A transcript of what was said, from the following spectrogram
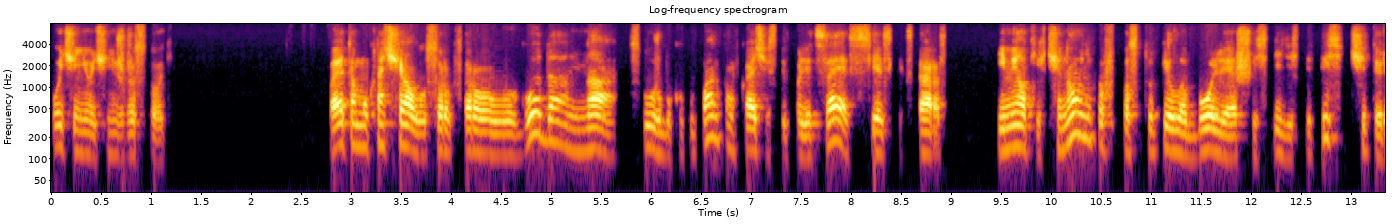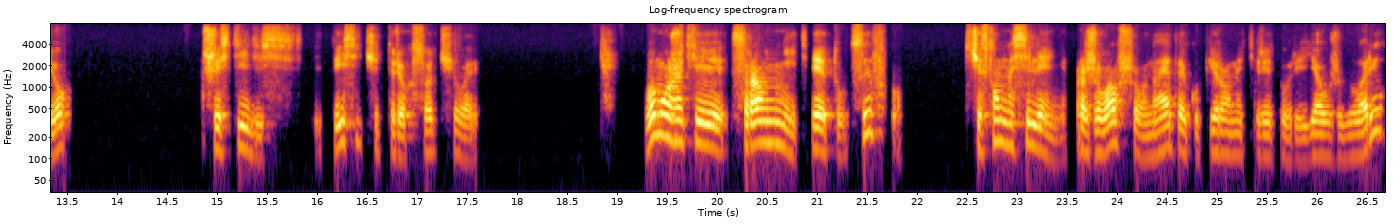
очень и очень жестоки. Поэтому к началу 1942 года на службу к оккупантам в качестве полицаев, сельских старост и мелких чиновников поступило более 60 тысяч 4, 60 тысяч 400 человек. Вы можете сравнить эту цифру с числом населения, проживавшего на этой оккупированной территории. Я уже говорил,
